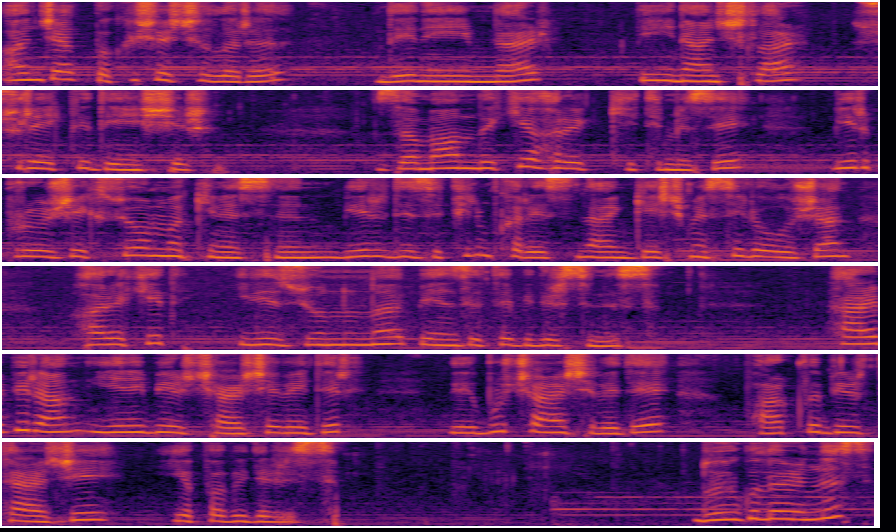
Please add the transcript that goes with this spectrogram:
Ancak bakış açıları, deneyimler ve inançlar sürekli değişir. Zamandaki hareketimizi bir projeksiyon makinesinin bir dizi film karesinden geçmesiyle oluşan hareket ilizyonuna benzetebilirsiniz. Her bir an yeni bir çerçevedir ve bu çerçevede farklı bir tercih yapabiliriz. Duygularınız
